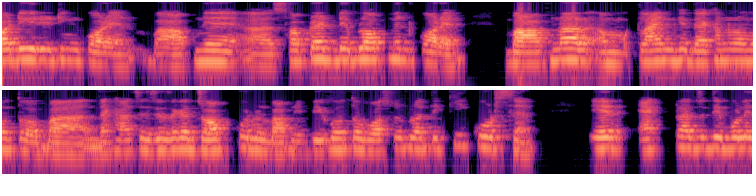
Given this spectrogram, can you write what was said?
অডিও এডিটিং করেন, বা আপনি সফটওয়্যার ডেভেলপমেন্ট করেন, বা আপনার ক্লায়েন্টকে দেখানোর মতো, বা দেখা যাচ্ছে যে জায়গায় জব করবেন, বা আপনি বিগত বছরগুলোতে কি করছেন, এর একটা যদি বলি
